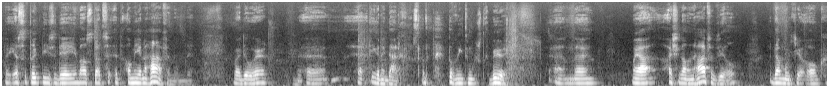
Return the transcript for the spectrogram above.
de eerste truc die ze deden was dat ze het Almere haven noemden. Waardoor het iedereen duidelijk was dat er toch iets moest gebeuren. En, uh, maar ja, als je dan een haven wil, dan moet je ook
